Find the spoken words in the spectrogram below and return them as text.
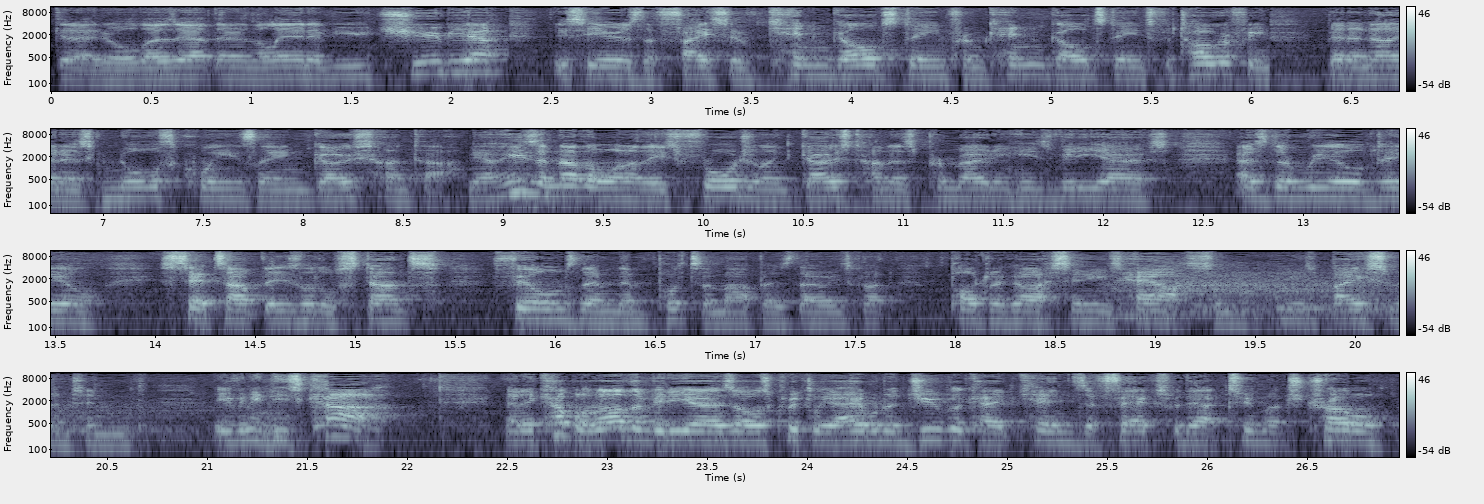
G'day to all those out there in the land of YouTubia. This here is the face of Ken Goldstein from Ken Goldstein's Photography, better known as North Queensland Ghost Hunter. Now he's another one of these fraudulent ghost hunters promoting his videos as the real deal. Sets up these little stunts, films them, then puts them up as though he's got poltergeists in his house and in his basement and even in his car. And a couple of other videos I was quickly able to duplicate Ken's effects without too much trouble.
